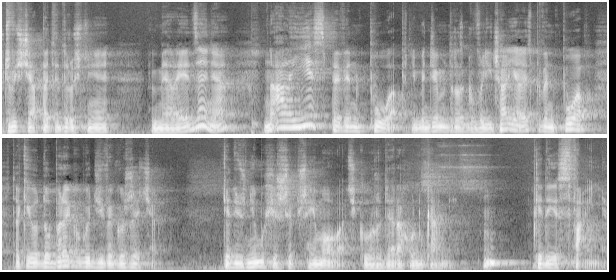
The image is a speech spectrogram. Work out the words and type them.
Oczywiście apetyt rośnie w miarę jedzenia, no ale jest pewien pułap, nie będziemy teraz go wyliczali, ale jest pewien pułap takiego dobrego, godziwego życia. Kiedy już nie musisz się przejmować, kurde, rachunkami. Hmm? Kiedy jest fajnie.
